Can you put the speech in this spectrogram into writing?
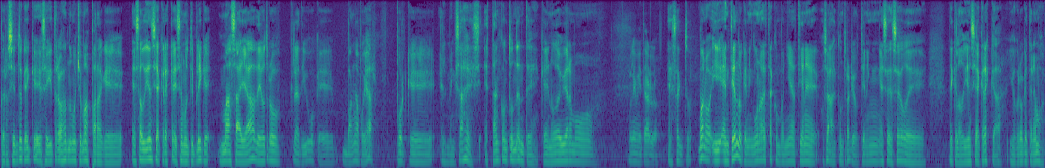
Pero siento que hay que seguir trabajando mucho más para que esa audiencia crezca y se multiplique más allá de otros creativos que van a apoyar. Porque el mensaje es, tan contundente que no debiéramos limitarlo. Exacto. Bueno, y entiendo que ninguna de estas compañías tiene, o sea, al contrario, tienen ese deseo de, de que la audiencia crezca. Yo creo que tenemos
